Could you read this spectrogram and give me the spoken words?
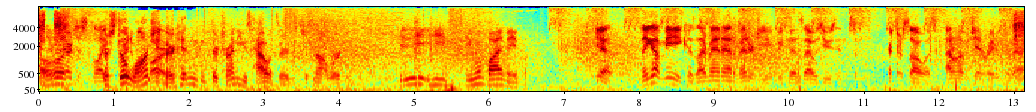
Oh, They're, just, like, they're still launching. They're hitting. They're trying to use howitzers. It's just not working. He, he, he went by me, but Yeah, they got me because I ran out of energy because I was using some Karasawas. I don't have a generator for that.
